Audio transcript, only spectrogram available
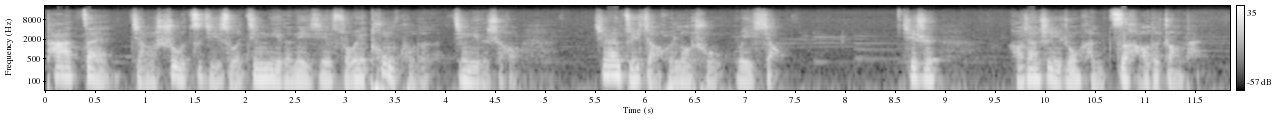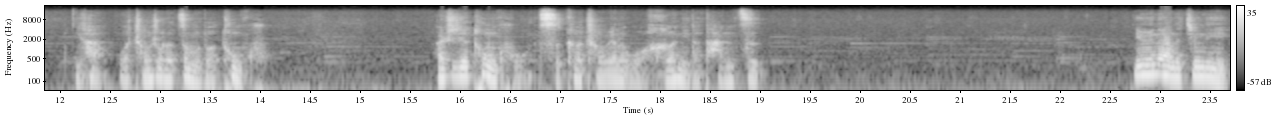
他在讲述自己所经历的那些所谓痛苦的经历的时候，竟然嘴角会露出微笑。其实，好像是一种很自豪的状态。你看，我承受了这么多痛苦，而这些痛苦此刻成为了我和你的谈资，因为那样的经历。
